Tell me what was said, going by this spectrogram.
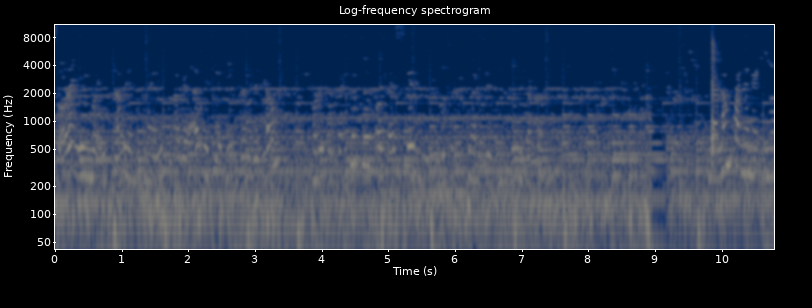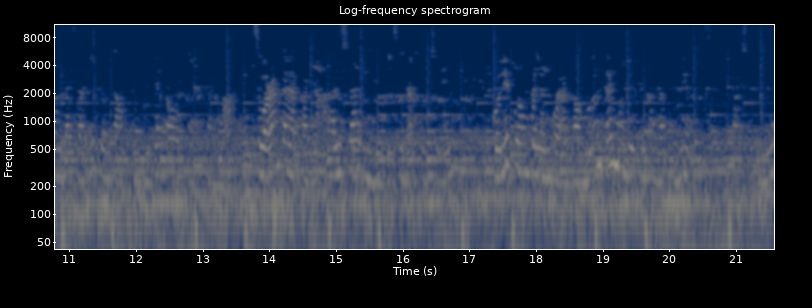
seorang ilmu Islam yang dikenali sebagai Al-Ghazali dan beliau merupakan ketua profesor di Universiti Keluarga Tinggi. Dalam pandangan Imam Ghazali tentang seorang kanak-kanak haruslah dididik sedap suci oleh pelanggan-pelanggan agama dan lakunya. Lepas itu,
